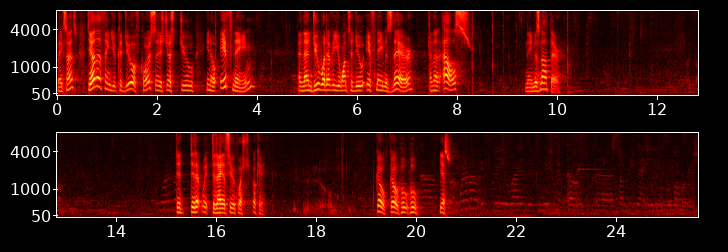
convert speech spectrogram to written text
Make sense? The other thing you could do, of course, is just do, you know, if name, and then do whatever you want to do if name is there, and then else, name is not there. Did, did, I, wait, did I answer your question? Okay. Go, go, who, who? Yes. What about if we write the condition of else, uh, something that is falsish?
